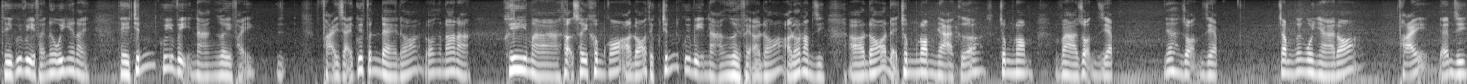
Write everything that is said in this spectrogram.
thì quý vị phải lưu ý như này. Thì chính quý vị là người phải phải giải quyết vấn đề đó. Đó đó là khi mà thợ xây không có ở đó thì chính quý vị là người phải ở đó. Ở đó làm gì? Ở đó để trông nom nhà cửa, trông nom và dọn dẹp nhé dọn dẹp trong cái ngôi nhà đó phải để làm gì?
